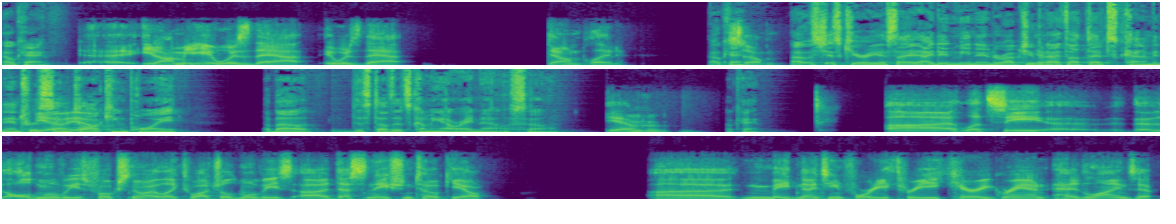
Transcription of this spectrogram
Okay. Uh, you know, I mean, it was that. It was that downplayed. Okay. So I was just curious. I, I didn't mean to interrupt you, yeah. but I thought that's kind of an interesting yeah, yeah. talking point about the stuff that's coming out right now. So yeah. Mm-hmm. Okay. Uh, let's see. Uh, the old movies. Folks know I like to watch old movies. Uh, Destination Tokyo. Uh, made 1943. Cary Grant headlines it.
